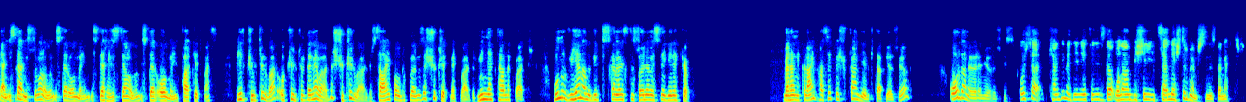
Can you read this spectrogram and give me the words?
Yani ister Müslüman olun, ister olmayın, ister Hristiyan olun, ister olmayın fark etmez. Bir kültür var. O kültürde ne vardır? Şükür vardır. Sahip olduklarınıza şükretmek vardır. Minnettarlık vardır. Bunu Viyanalı bir psikanalistin söylemesine gerek yok. Melanie Klein Haset ve Şükran diye bir kitap yazıyor. Oradan öğreniyoruz biz. Oysa kendi medeniyetinizde olan bir şeyi içselleştirmemişsiniz demektir.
